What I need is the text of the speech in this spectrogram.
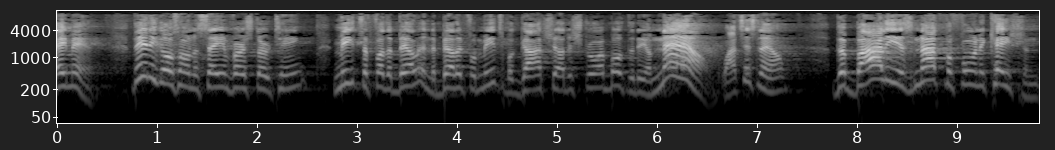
Amen. Then he goes on to say in verse 13, meats are for the belly and the belly for meats, but God shall destroy both of them. Now, watch this now. The body is not for fornication,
